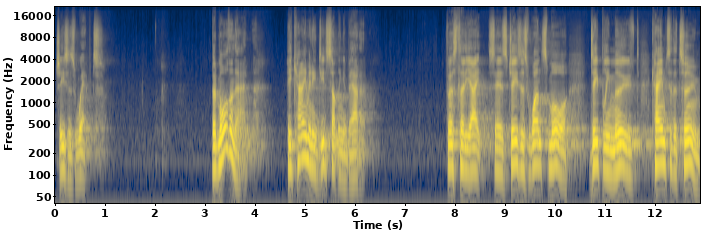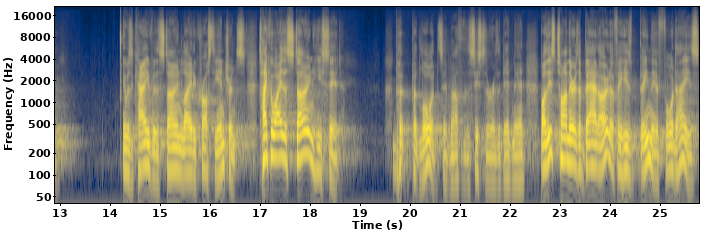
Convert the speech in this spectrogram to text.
Jesus wept. But more than that, he came and he did something about it. Verse 38 says, Jesus once more, deeply moved, came to the tomb. It was a cave with a stone laid across the entrance. Take away the stone, he said. But, but Lord, said Martha, the sister of the dead man, by this time there is a bad odour, for he's been there four days.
